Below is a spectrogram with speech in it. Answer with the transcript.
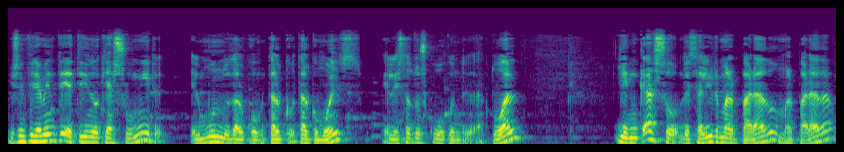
Yo sencillamente he tenido que asumir el mundo tal, tal, tal como es, el status quo actual, y en caso de salir mal parado, mal parada,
